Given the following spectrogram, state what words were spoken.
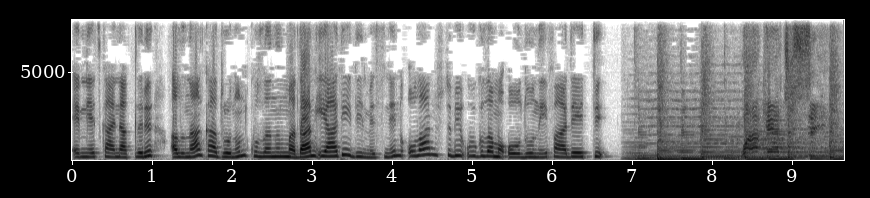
Emniyet kaynakları alınan kadronun kullanılmadan iade edilmesinin olağanüstü bir uygulama olduğunu ifade etti. Why can't you see?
